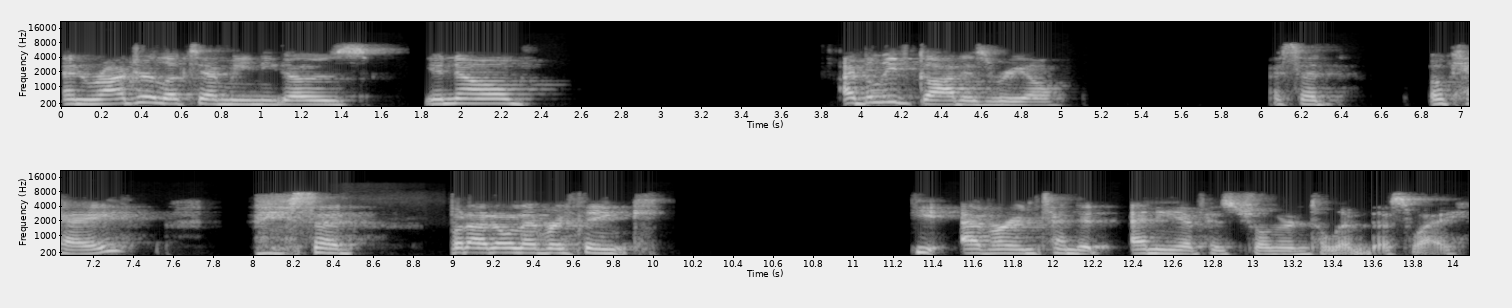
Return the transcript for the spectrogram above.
And Roger looked at me and he goes, You know, I believe God is real. I said, Okay. He said, but I don't ever think he ever intended any of his children to live this way.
